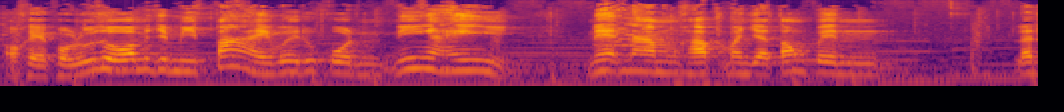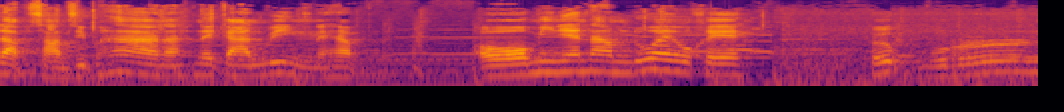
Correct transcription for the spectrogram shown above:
โอเคผมรู้สึกว่ามันจะมีป้ายเว้ยทุกคนนี่ไง แนะนำครับมันจะต้องเป็นระดับ 35 นะ ในการวิ่งนะครับอ๋อมีแนะนำด้วย โอเคฮึบวุ้น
